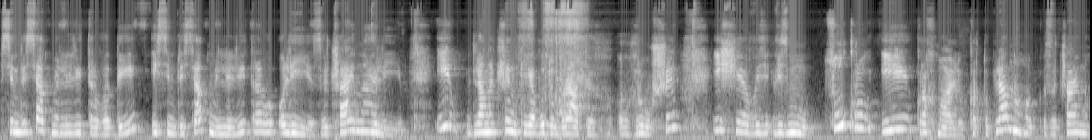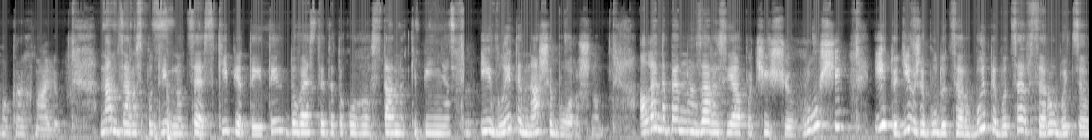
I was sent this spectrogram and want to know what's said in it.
70 мл води і 70 мл олії, звичайної олії. І для начинки я буду брати е, груші, і ще візь- візьму цукру і крохмалю, картопляного звичайного крохмалю. Нам зараз потрібно це скип'ятити, довести до такого стану кипіння і влити в наше борошно. Але, напевно, зараз я почищу груші і тоді вже буду це робити, бо це все робиться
